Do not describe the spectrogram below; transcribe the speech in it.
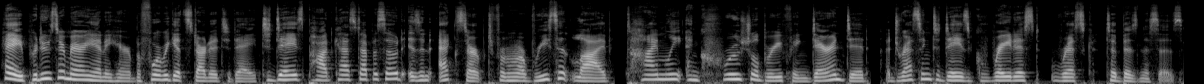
Hey, producer Mariana here. Before we get started today, today's podcast episode is an excerpt from a recent live, timely, and crucial briefing Darren did addressing today's greatest risk to businesses.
